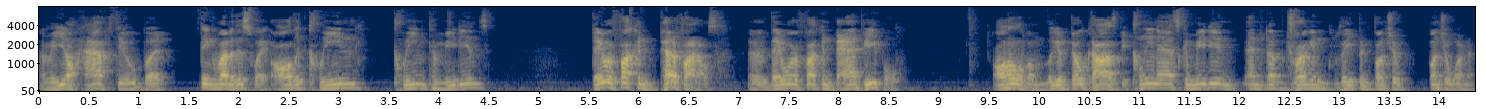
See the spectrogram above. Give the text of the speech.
I mean, you don't have to, but think about it this way: all the clean, clean comedians, they were fucking pedophiles. Or they were fucking bad people. All of them. Look at Bill Cosby, clean ass comedian, ended up drugging, raping bunch of bunch of women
